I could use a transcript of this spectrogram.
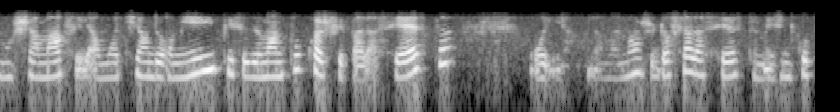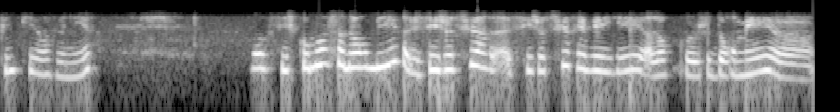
Mon chat Mars, il est à moitié endormi, puis il se demande pourquoi je fais pas la sieste. Oui, normalement, je dois faire la sieste, mais j'ai une copine qui va venir si je commence à dormir, si je suis, si réveillée alors que je dormais, euh,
